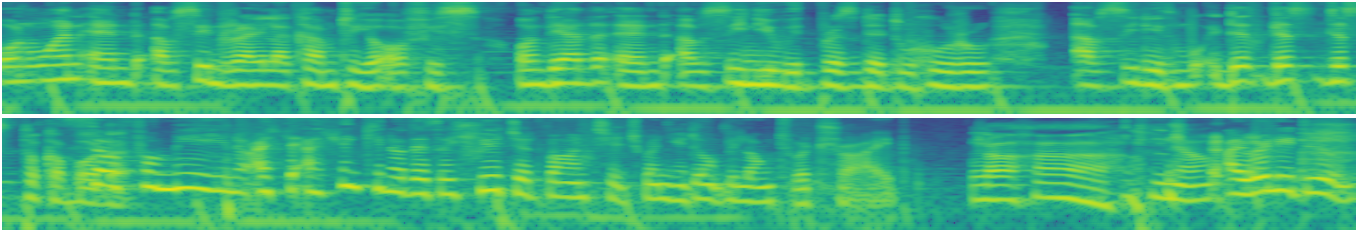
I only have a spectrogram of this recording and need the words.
on one end, I've seen Raila come to your office. On the other end, I've seen you with President Uhuru. I've seen you. With, just, just, just talk about So that. for me, you know, I, th- I think you know there's a huge advantage when you don't belong to a tribe. Uh-huh. You know, I really do.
